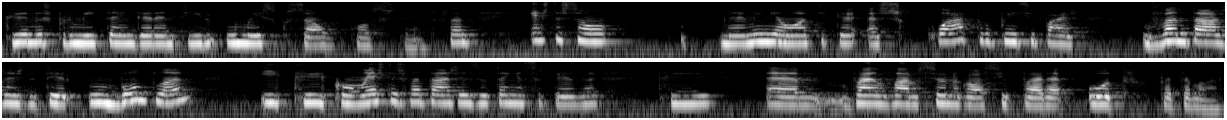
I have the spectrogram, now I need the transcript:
que nos permitem garantir uma execução consistente. Portanto, estas são, na minha ótica, as quatro principais vantagens de ter um bom plano e que com estas vantagens eu tenho a certeza que um, vai levar o seu negócio para outro patamar.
